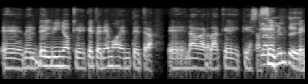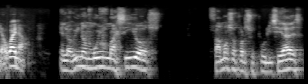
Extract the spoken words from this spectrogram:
del, vino que, tenemos en tetra. la verdad que, es así. Claramente, pero bueno en los vinos muy masivos, famosos por sus publicidades,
